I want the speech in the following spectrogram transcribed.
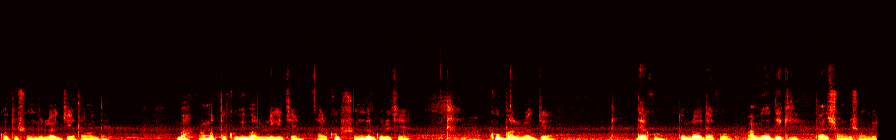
কত সুন্দর লাগছে তোমাদের। বাহ, আমার তো খুবই ভালো লেগেছে আর খুব সুন্দর করেছে। খুব ভালো লাগছে। দেখো, তোমরাও দেখো, আমিও দেখি তার সঙ্গে সঙ্গে।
